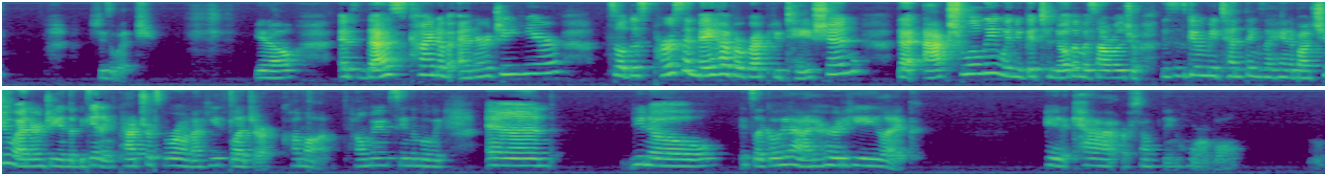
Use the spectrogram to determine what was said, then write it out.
She's a witch. You know? It's this kind of energy here. So this person may have a reputation that actually when you get to know them it's not really true. This is giving me 10 things i hate about you energy in the beginning. Patrick verona heath ledger. Come on. Tell me you've seen the movie. And you know it's like oh yeah i heard he like ate a cat or something horrible. Oh,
